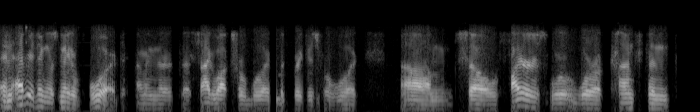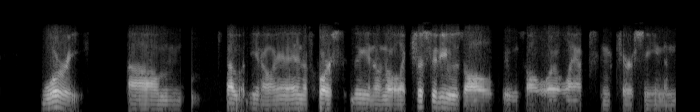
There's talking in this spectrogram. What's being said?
and everything was made of wood. I mean the, the sidewalks were wood, the bridges were wood. Um, so fires were, were a constant worry. Um, you know, and of course, you know, no electricity. It was all it was all oil lamps and kerosene and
